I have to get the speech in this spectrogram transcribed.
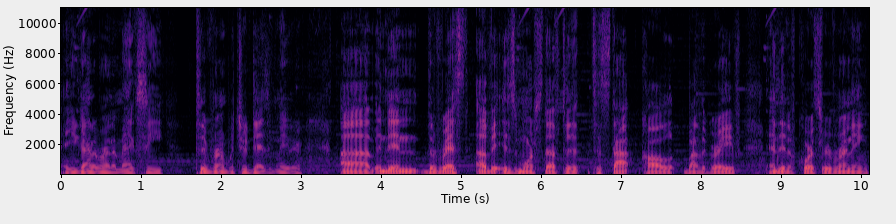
and you got to run a maxi to run with your designator um, and then the rest of it is more stuff to to stop call by the grave. And then of course we're running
